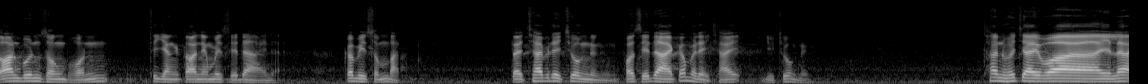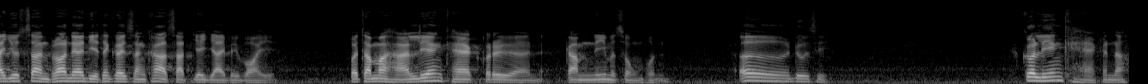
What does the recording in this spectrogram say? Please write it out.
ตอนบุญส่งผลที่ยังตอนยังไม่เสียดายเนี่ยก็มีสมบัติ แต่ใช้ไม่ได้ช่วงหนึ่งพอเสียดายก็ไม่ได้ใช้อยู่ช่วงหนึ่ง ท่านหัวใจวายและอายุสั้นเพราะในอดีตท่านเคยสังฆ่าสัตว์ใหญ่ ๆ บ่อยๆเพื่อทำอาหารเลี้ยงแขกเรือกรรมนี้มาส่งผล เออ ดูสิ ก็เลี้ยงแขกกันเนาะ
